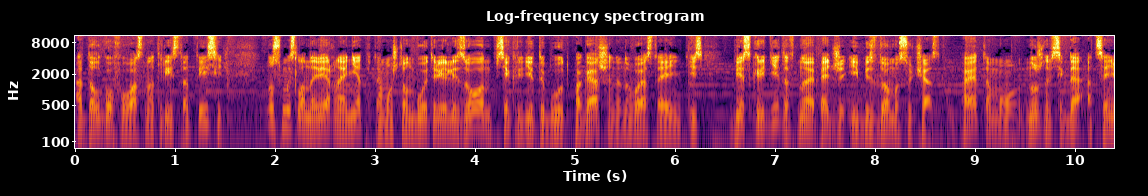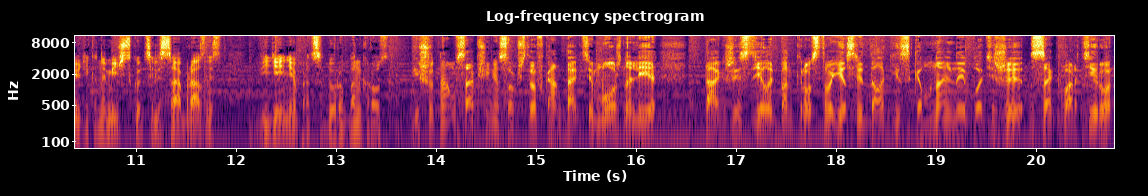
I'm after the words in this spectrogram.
а долгов у вас на 300 тысяч, ну смысла, наверное, нет, потому что он будет реализован, все кредиты будут погашены, но вы останетесь без кредитов, но опять же и без дома с участком. Поэтому нужно всегда оценивать экономическую целесообразность введения процедуры банкротства. Пишут нам в сообщении сообщества ВКонтакте, можно ли также сделать банкротство, если долги за коммунальные платежи за квартиру?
